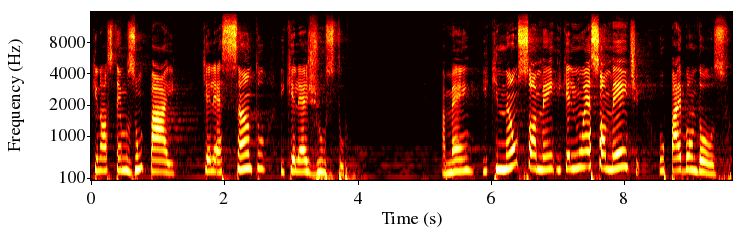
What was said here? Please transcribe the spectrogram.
que nós temos um Pai, que Ele é santo e que Ele é justo. Amém? E que não somente, e que Ele não é somente o Pai bondoso.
